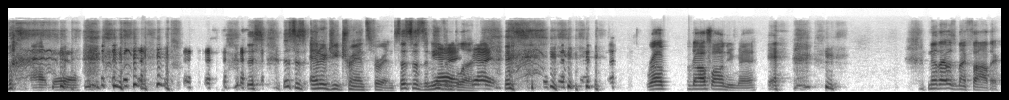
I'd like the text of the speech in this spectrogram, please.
Oh, damn. this this is energy transference. This isn't even Right, blood. Rubbed off on you, man. no, that was my father.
